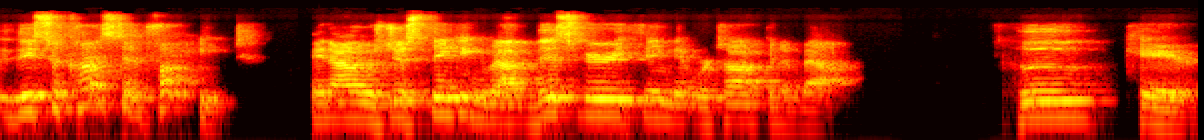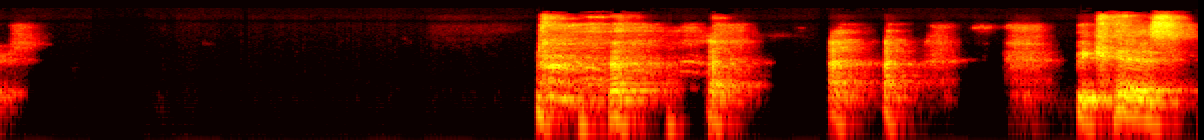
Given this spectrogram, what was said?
it's a constant fight. And I was just thinking about this very thing that we're talking about. Who cares? because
